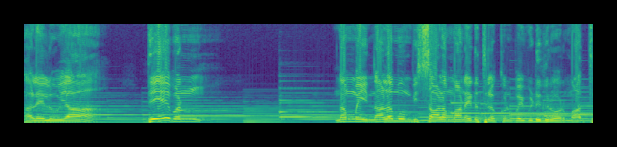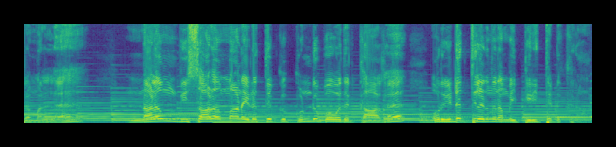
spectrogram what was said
ஹalleluya தேவன் நம்மை நலமும் விசாலமான இடத்துல கொண்டு போய் விடுகிறவர் மாத்திரமல்ல நலம் விசாலமான இடத்துக்கு கொண்டு போவதற்காக ஒரு இடத்திலிருந்து நம்மை பிரித்தெடுக்கிறார்.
